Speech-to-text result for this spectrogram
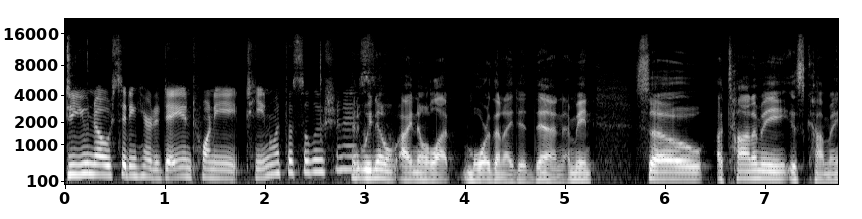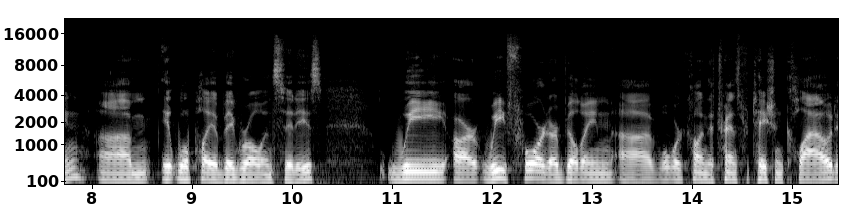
do you know sitting here today in 2018 what the solution is? And we know I know a lot more than I did then. I mean, so autonomy is coming. Um, it will play a big role in cities. We are we Ford are building uh, what we're calling the transportation cloud,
